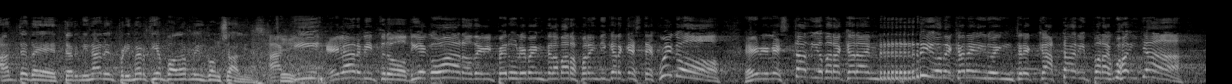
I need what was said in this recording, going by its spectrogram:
antes de terminar el primer tiempo a Darling González. Aquí el árbitro Diego Aro del Perú levanta la mano para indicar que este juego en el Estadio Maracaná en Río de Janeiro entre Qatar y Paraguay ya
